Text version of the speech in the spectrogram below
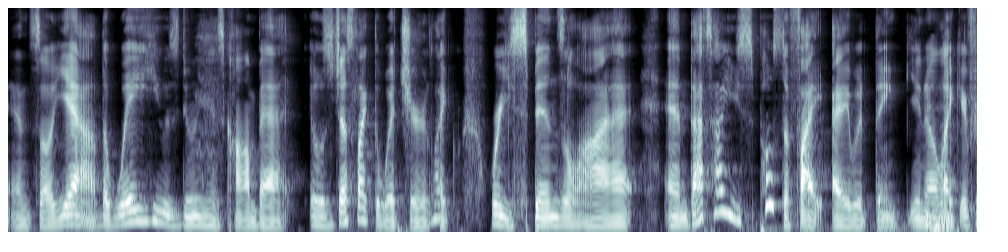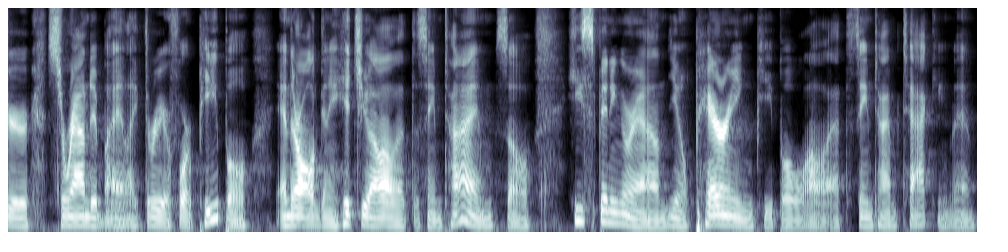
And so, yeah, the way he was doing his combat, it was just like The Witcher, like where he spins a lot, and that's how you're supposed to fight. I would think, you know, Mhm. like if you're surrounded by like three or four people, and they're all gonna hit you all at the same time. So he's spinning around, you know, parrying people while at the same time attacking them.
